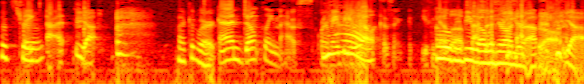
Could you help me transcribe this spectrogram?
That's true. take that. Yeah. That could work. And don't clean the house, or maybe you will, because you can get Oh, maybe you will when you're on your Adderall. yeah.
